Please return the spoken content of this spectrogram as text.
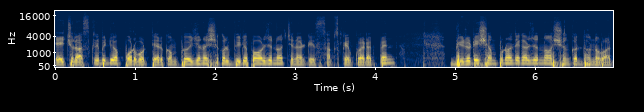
এই ছিল আজকের ভিডিও পরবর্তী এরকম প্রয়োজনীয় সকল ভিডিও পাওয়ার জন্য চ্যানেলটি সাবস্ক্রাইব করে রাখবেন। ভিডিওটি সম্পূর্ণ দেখার জন্য অসংখ্য ধন্যবাদ।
